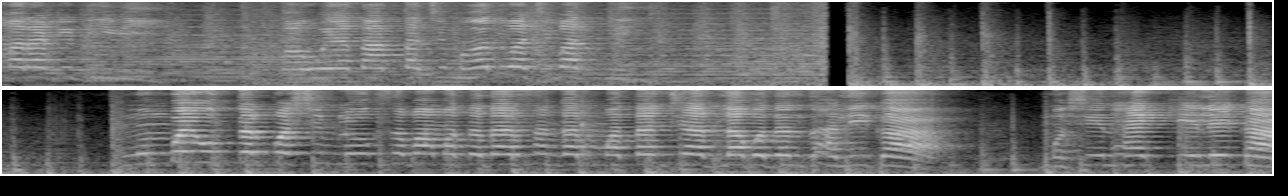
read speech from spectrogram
मराठी टीव्ही पाहूयात आताची महत्वाची बातमी. मुंबई उत्तर पश्चिम लोकसभा मतदारसंघात मतांची अदलाबदल झाली का? मशीन हॅक केले का?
